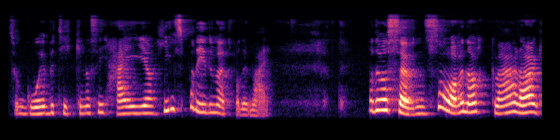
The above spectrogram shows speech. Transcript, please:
så gå i butikken og si hei, og hils på de du møter på din vei. Og det var søvn. Sove nok hver dag.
